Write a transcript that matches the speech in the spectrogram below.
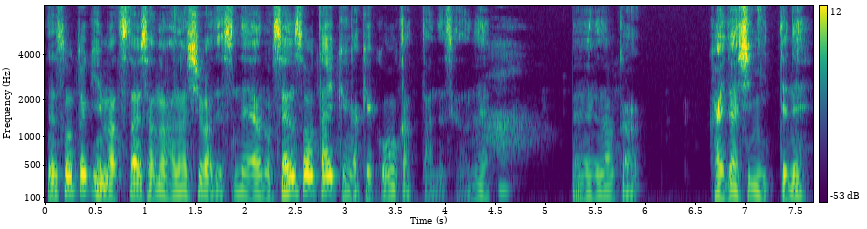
い。で、その時に松谷さんの話はですね、あの、戦争体験が結構多かったんですけどね。はあ、えー、なんか、買い出しに行ってね、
